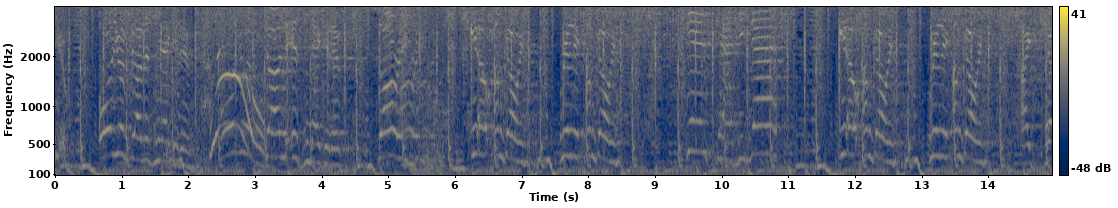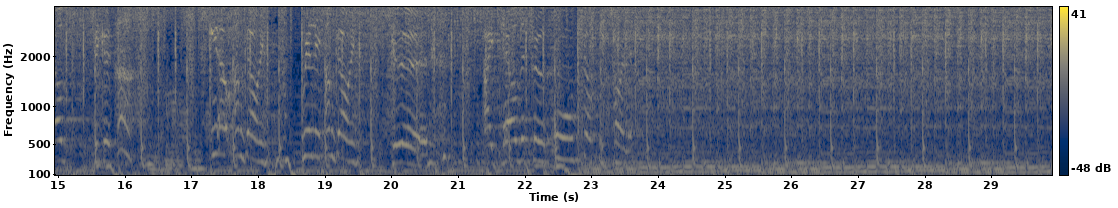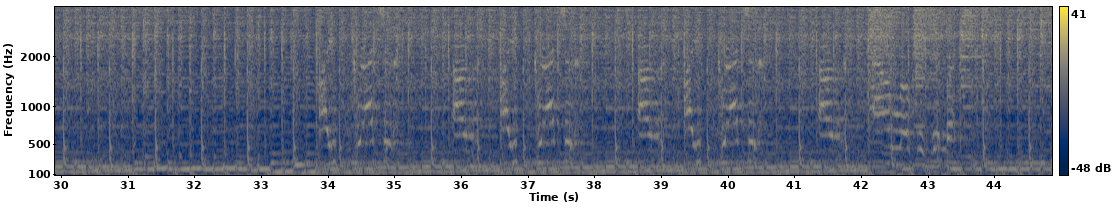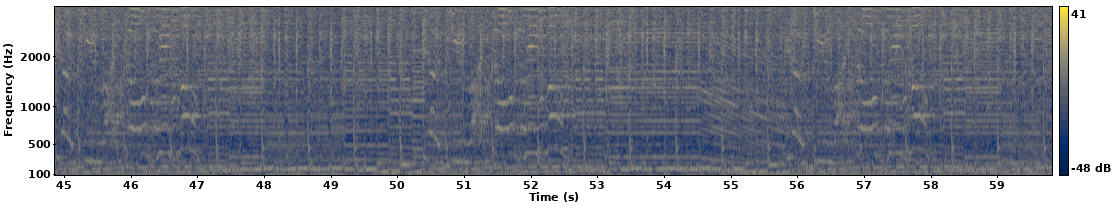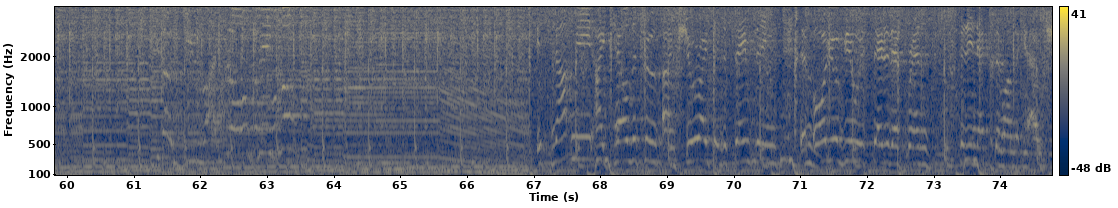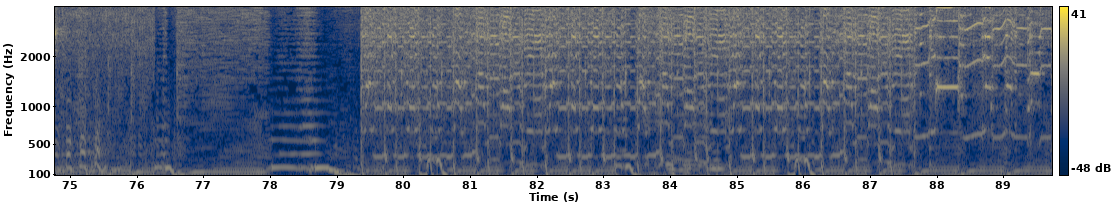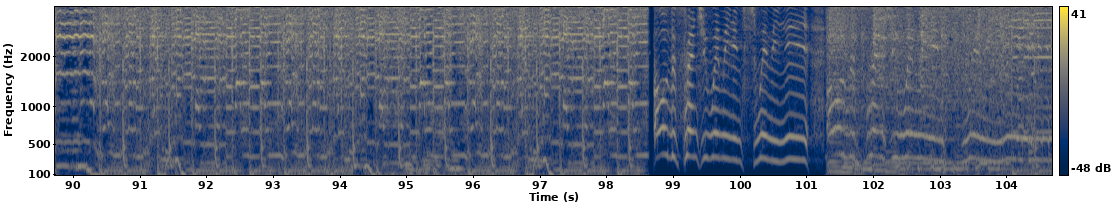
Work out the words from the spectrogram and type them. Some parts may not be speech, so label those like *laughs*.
you. All you have done is negative. All you have done is negative. Sorry. A zipper. Don't you truth. I'm sure I say the same things that all your viewers say to their friends sitting next to them on the couch. *laughs* the Frenchy women in swimming. Oh, the Frenchy women in swimming. eh.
